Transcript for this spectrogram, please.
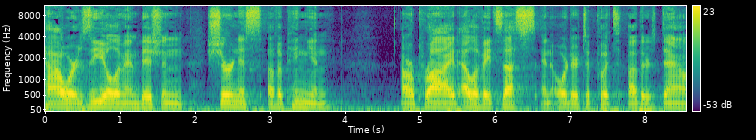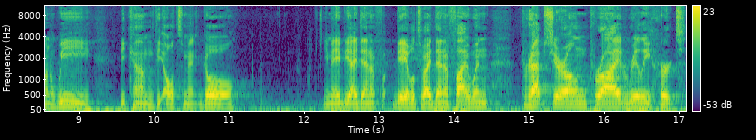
power, zeal of ambition, sureness of opinion. Our pride elevates us in order to put others down. We become the ultimate goal. You may be, identif- be able to identify when Perhaps your own pride really hurt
